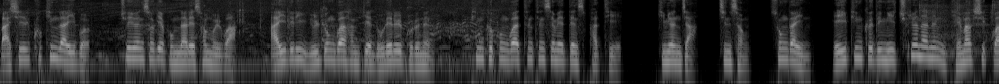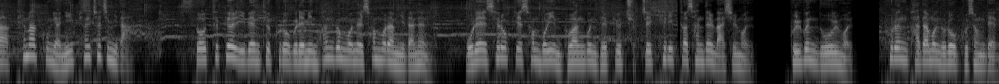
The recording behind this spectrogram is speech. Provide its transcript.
마실 쿠킹 라이브, 최윤석의 봄날의 선물과 아이들이 율동과 함께 노래를 부르는 핑크퐁과 튼튼쌤의 댄스 파티, 김연자, 진성, 송가인, 에이핑크 등이 출연하는 개막식과 폐막 공연이 펼쳐집니다. 또 특별 이벤트 프로그램인 황금몬을 선물합니다는 올해 새롭게 선보인 부안군 대표 축제 캐릭터 산들 마실몬, 붉은 노을몬, 푸른 바다몬으로 구성된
